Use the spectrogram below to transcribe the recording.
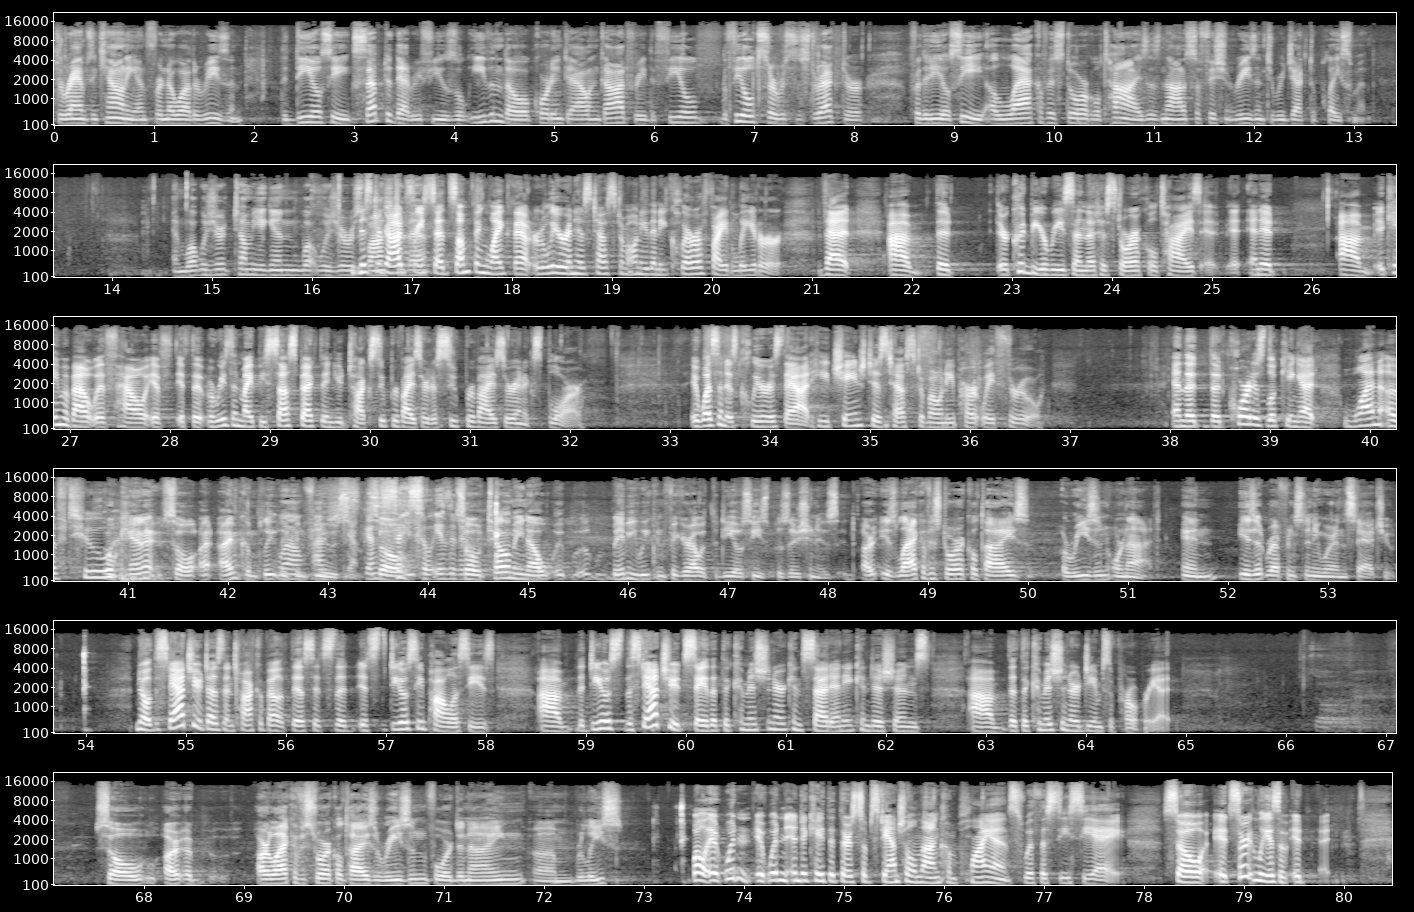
to Ramsey County and for no other reason. The DOC accepted that refusal, even though, according to Alan Godfrey, the field, the field services director for the DOC, a lack of historical ties is not a sufficient reason to reject a placement. And what was your, tell me again, what was your response to Mr. Godfrey said something like that earlier in his testimony, then he clarified later that, um, that there could be a reason that historical ties, it- it- and it, um, it came about with how if, if the a reason might be suspect, then you'd talk supervisor to supervisor and explore. It wasn't as clear as that. He changed his testimony partway through. And the, the court is looking at one of So two, can it, so I, I'm completely Well, I was confused. just gonna say, so is it a- So tell me now, w- w- maybe we can figure out what the DOC's position is. Are, is lack of historical ties a reason or not? And is it referenced anywhere in the statute? No, the statute doesn't talk about this. It's the, it's the DOC policies. Um, The DOC, the statutes say that the commissioner can set any conditions um, that the commissioner deems appropriate. So are, are lack of historical ties a reason for denying um, release? Well, it wouldn't, it wouldn't indicate that there's substantial noncompliance with the CCA. So it certainly is, a it,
